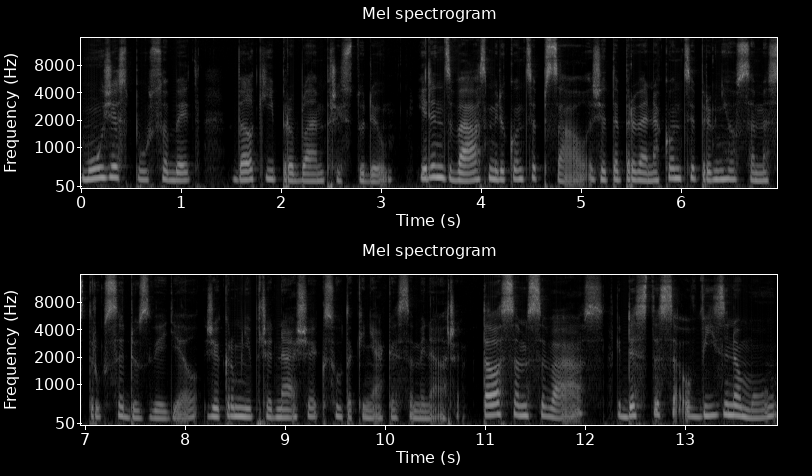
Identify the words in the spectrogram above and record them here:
může způsobit velký problém při studiu. Jeden z vás mi dokonce psal, že teprve na konci prvního semestru se dozvěděl, že kromě přednášek jsou taky nějaké semináře. Ptala jsem se vás, kde jste se o významu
